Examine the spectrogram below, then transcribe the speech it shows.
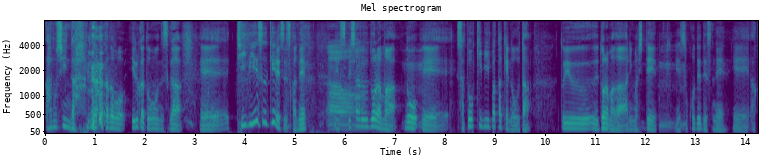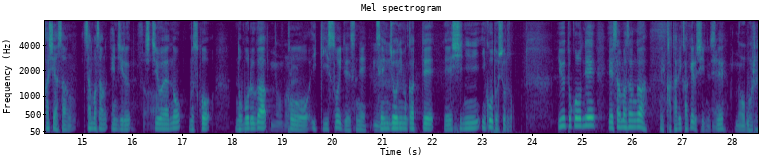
あのシーンだってなった方もいるかと思うんですが、えー TBS 系列ですかね、えースペシャルドラマの「えーサトウキビ畑の歌」というドラマがありまして、えーそこでですね、えー明石家さんさんまさん演じる父親の息子登が登こう生き急いでですね戦場に向かって、えー死に行こうとしておると。いうところで、えーさんまさんが、えー語りかけるシーンですね。登る。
